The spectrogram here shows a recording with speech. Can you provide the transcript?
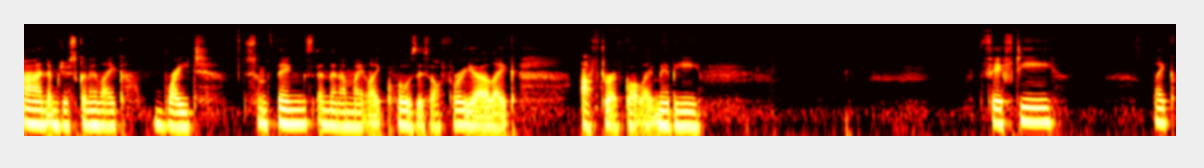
And I'm just going to like write some things and then I might like close this off for a year, like after I've got like maybe 50 like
